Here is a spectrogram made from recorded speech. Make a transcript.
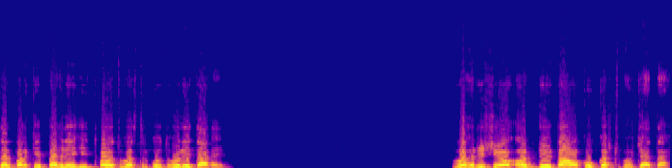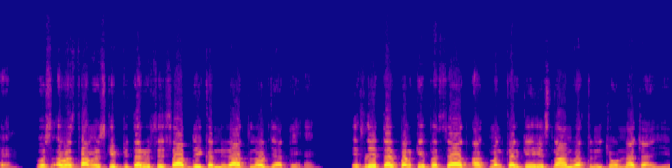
तर्पण के पहले ही धौत वस्त्र को धो लेता है, वह ऋषियों और देवताओं को कष्ट पहुंचाता है। उस अवस्था में उसके पितर उसे साप देकर निराश लौट जाते हैं। इसलिए तर्पण के पश्चात आत्मन करके ही स्नान वस्त्र निचोड़ना चाहिए।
